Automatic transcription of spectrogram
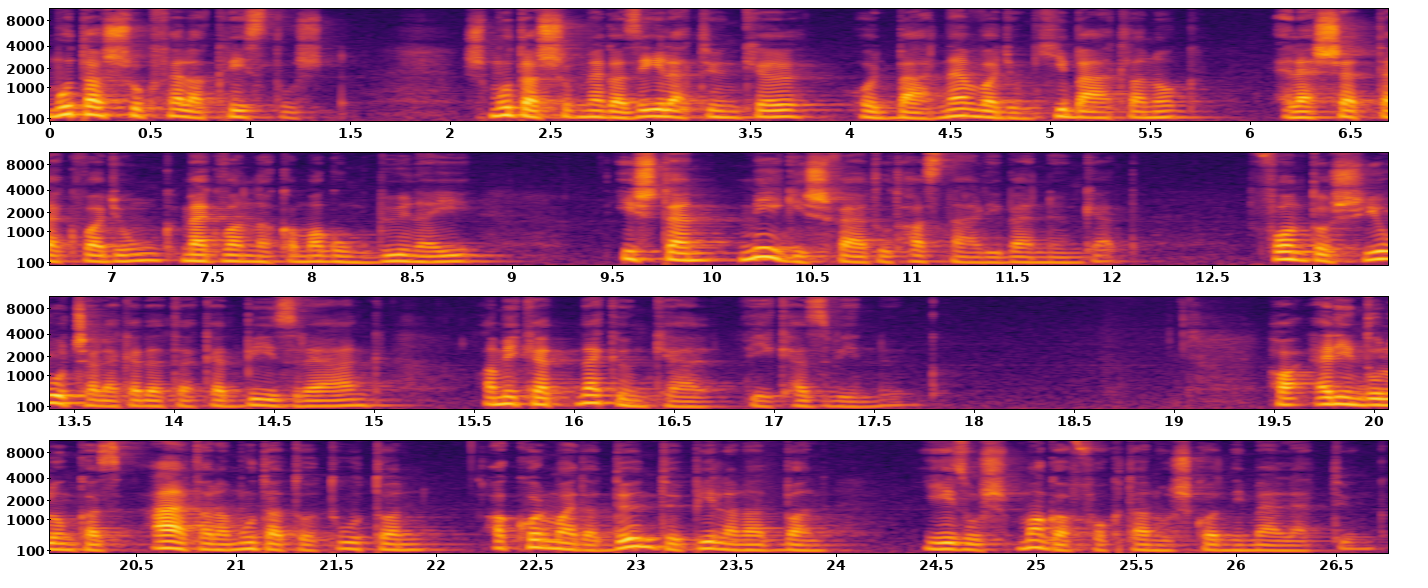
Mutassuk fel a Krisztust, és mutassuk meg az életünkkel, hogy bár nem vagyunk hibátlanok, elesettek vagyunk, megvannak a magunk bűnei, Isten mégis fel tud használni bennünket. Fontos jó cselekedeteket bíz reánk, amiket nekünk kell véghez vinnünk. Ha elindulunk az általa mutatott úton, akkor majd a döntő pillanatban Jézus maga fog tanúskodni mellettünk,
